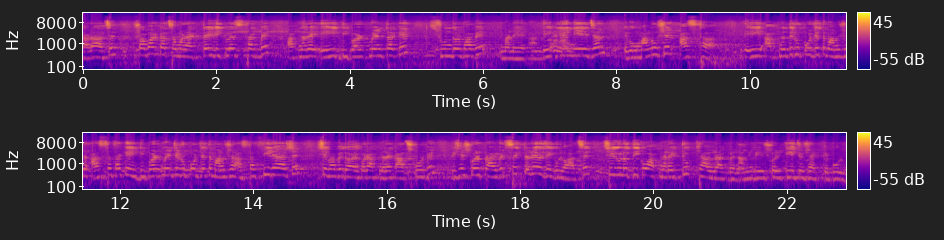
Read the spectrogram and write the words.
যারা আছেন, সবার কাছে আমার একটাই রিকোয়েস্ট থাকবে, আপনারা এই ডিপার্টমেন্টটাকে সুন্দরভাবে মানে এগিয়ে নিয়ে যান এবং মানুষের আস্থা এই আপনাদের উপর যাতে মানুষের আস্থা থাকে এই ডিপার্টমেন্টের উপর যাতে মানুষের আস্থা ফিরে আসে সেভাবে দয়া করে আপনারা কাজ করবেন। বিশেষ করে প্রাইভেট সেক্টরেও যেগুলো আছে, সেগুলোর দিকেও আপনারা একটু খেয়াল রাখবেন। আমি বিশেষ করে টিএচও সাহেবকে বলব।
